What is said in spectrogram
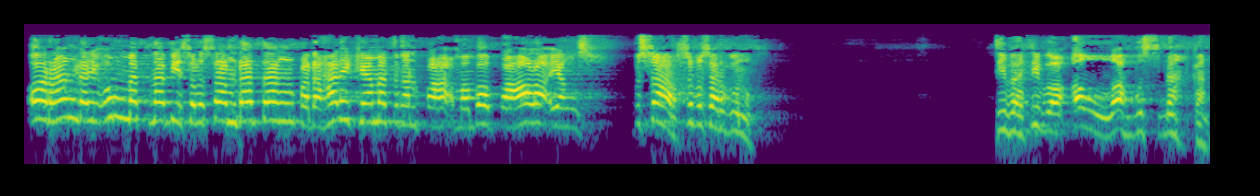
Orang dari umat Nabi SAW datang pada hari kiamat dengan membawa pahala yang besar, sebesar gunung. Tiba-tiba Allah musnahkan.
